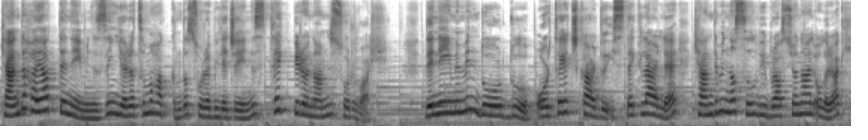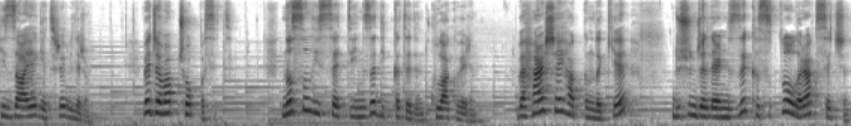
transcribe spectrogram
Kendi hayat deneyiminizin yaratımı hakkında sorabileceğiniz tek bir önemli soru var. Deneyimimin doğurduğu, ortaya çıkardığı isteklerle kendimi nasıl vibrasyonel olarak hizaya getirebilirim? Ve cevap çok basit. Nasıl hissettiğinize dikkat edin, kulak verin. Ve her şey hakkındaki düşüncelerinizi kasıtlı olarak seçin.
